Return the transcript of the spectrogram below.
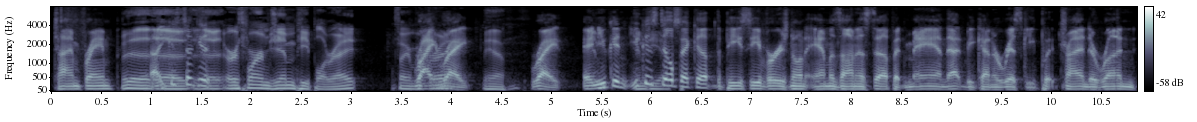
time frame. the, Uh, the- get- the Earthworm Jim people, right? If I remember Right, right. Yeah. Right. And you can you can still pick up the PC version on Amazon and stuff, but man, that'd be kind of risky. Put trying to run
